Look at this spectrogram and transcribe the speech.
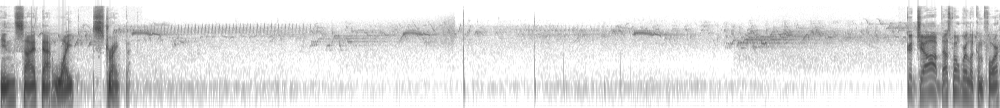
inside that white stripe. Good job. That's what we're looking for.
